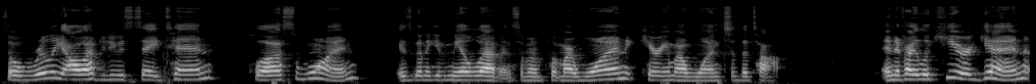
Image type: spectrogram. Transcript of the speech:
So really all I have to do is say 10 plus 1 is going to give me 11. So I'm going to put my 1, carry my 1 to the top. And if I look here again,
